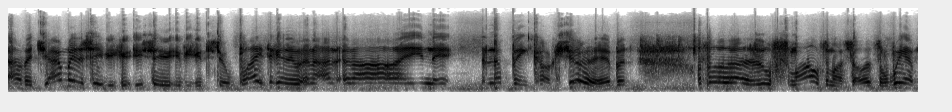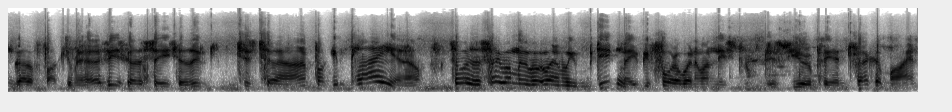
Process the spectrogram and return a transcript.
have a jam with us see if you could, you see if you could still play together?" And, I- and I, in the, not being cocksure here, but I thought I had a little smile to myself. I thought we haven't got to fucking rehearse. We just got to see each other, just turn on and fucking play, you know. So as I say, when we when we did meet before I went on this this European trek of mine,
